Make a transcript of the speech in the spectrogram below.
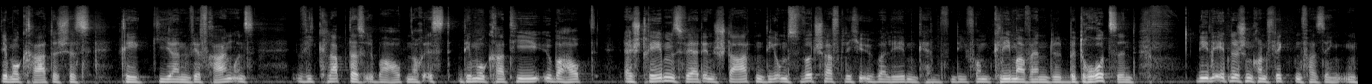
demokratisches Regieren. Wir fragen uns, wie klappt das überhaupt noch? Ist Demokratie überhaupt erstrebenswert in Staaten, die ums wirtschaftliche Überleben kämpfen, die vom Klimawandel bedroht sind, die in ethnischen Konflikten versinken?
